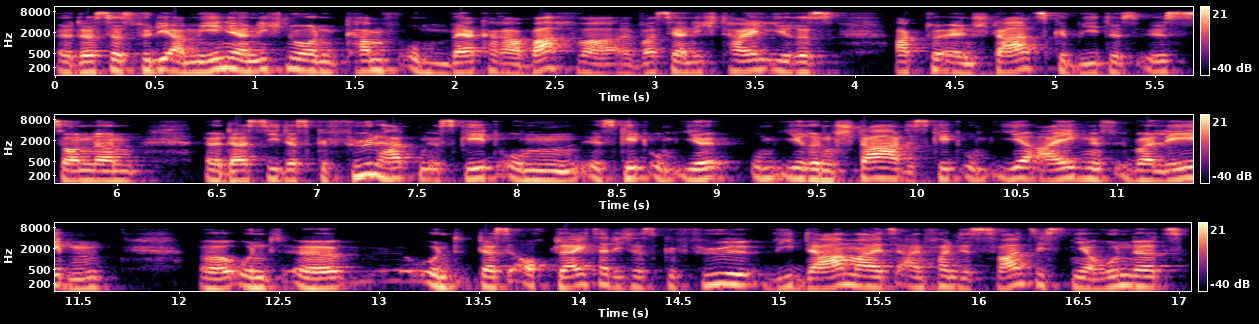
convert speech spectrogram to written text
äh, dass das für die Armenier nicht nur ein Kampf um Bergkarabach war, was ja nicht Teil ihres aktuellen Staatsgebietes ist, sondern äh, dass sie das Gefühl hatten, es geht um, es geht um, ihr, um ihren Staat, es geht um ihr eigenes Überleben. Äh, und äh, und das auch gleichzeitig das Gefühl, wie damals Anfang des 20. Jahrhunderts,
